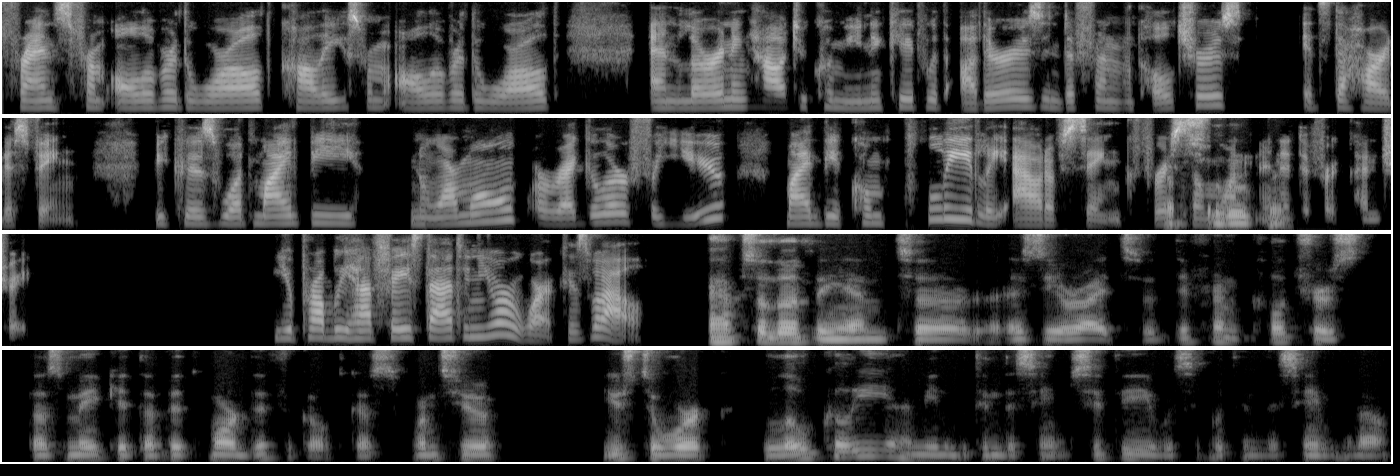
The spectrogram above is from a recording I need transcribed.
friends from all over the world, colleagues from all over the world, and learning how to communicate with others in different cultures. It's the hardest thing because what might be normal or regular for you might be completely out of sync for Absolutely. someone in a different country. You probably have faced that in your work as well. Absolutely, and uh, as you're right, so different cultures does make it a bit more difficult because once you used to work locally, I mean within the same city, within the same you know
